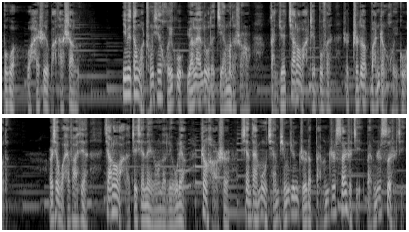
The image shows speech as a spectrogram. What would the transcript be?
不过我还是又把它删了，因为当我重新回顾原来录的节目的时候，感觉加罗瓦这部分是值得完整回顾的，而且我还发现加罗瓦的这些内容的流量正好是现在目前平均值的百分之三十几、百分之四十几，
